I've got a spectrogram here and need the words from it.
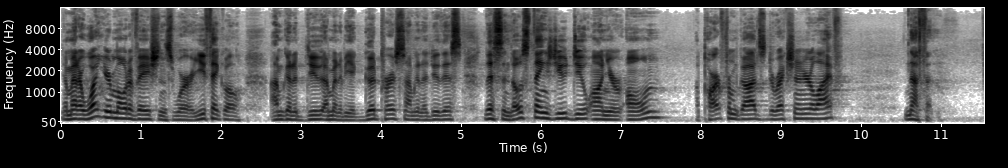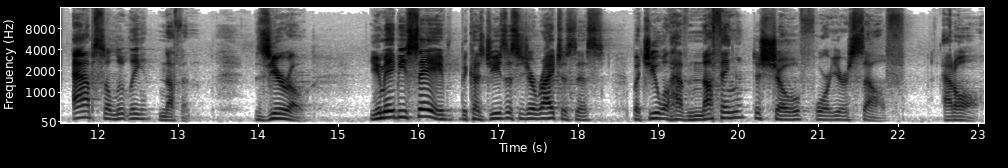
No matter what your motivations were, you think, well, I'm going to do, I'm going to be a good person, I'm going to do this. Listen, those things you do on your own apart from God's direction in your life? Nothing. Absolutely nothing. Zero. You may be saved because Jesus is your righteousness, but you will have nothing to show for yourself at all.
